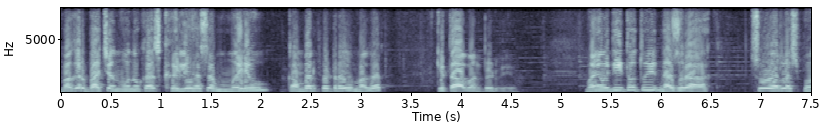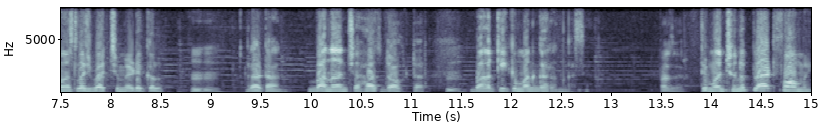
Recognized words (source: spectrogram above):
مَگر بَچن ووٚنُکھ حظ خٲلی ہسا مٔرِو کَمبر پھٕٹرٲیِو مَگر کِتابن پٮ۪ٹھ بِہِو وۄنۍ دیٖتو تُہۍ نظرا اکھ ژور لَچھ پانٛژھ لَچھ بَچہِ چھِ میڈِکل رَٹان بَنان چھِ ہَتھ ڈاکٹر باقٕے کٕمن گرن گژھن تِمن چھُنہٕ پلیٹ فارمٕے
